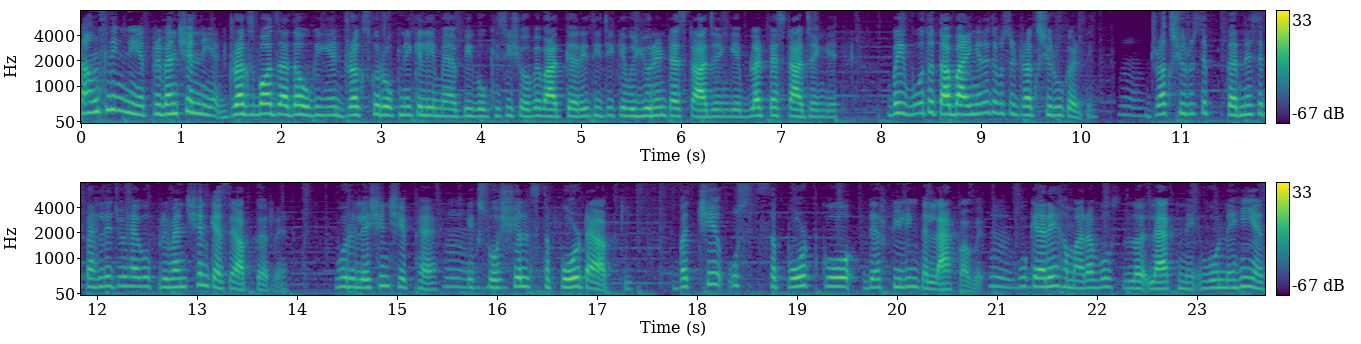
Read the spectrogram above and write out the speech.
काउंसलिंग नहीं है प्रिवेंशन नहीं है। ड्रग्स बहुत ज़्यादा हो गई हैं ड्रग्स को रोकने के लिए मैं अभी वो किसी शो पे बात कर रही थी जी कि वो यूरिन टेस्ट आ जाएँगे ब्लड टेस्ट आ जाएँगे। भाई वो तो तब आएँगे ना जब उसने ड्रग्स शुरू कर दी। ड्रग्स शुरू से करने से पहले जो है वो प्रिवेंशन कैसे आप कर रहे हैं? वो रिलेशनशिप है हम्म, एक सोशल हम्म। सपोर्ट है आपकी। बच्चे उस सपोर्ट को they are feeling the lack of it वो कह रहे हैं हमारा वो लैक नहीं वो नहीं है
